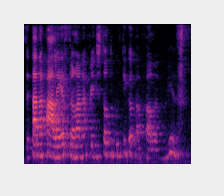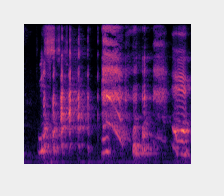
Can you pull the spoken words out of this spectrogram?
Você está na palestra lá na frente de todo mundo, o que, que eu estava falando mesmo? é,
